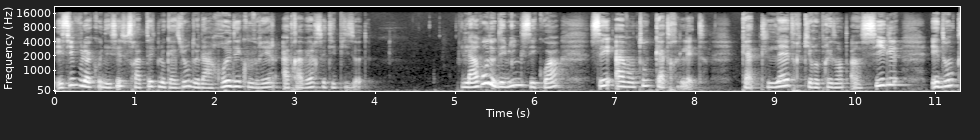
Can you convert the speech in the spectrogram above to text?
Et si vous la connaissez, ce sera peut-être l'occasion de la redécouvrir à travers cet épisode. La roue de Deming, c'est quoi? C'est avant tout quatre lettres. Quatre lettres qui représentent un sigle et donc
